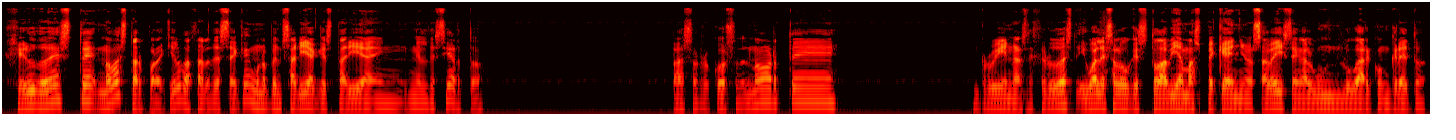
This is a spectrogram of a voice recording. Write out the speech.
Gerudo Este, ¿no va a estar por aquí el bazar de Seken? Uno pensaría que estaría en, el desierto. Paso Rocoso del Norte. Ruinas de Gerudo Este. Igual es algo que es todavía más pequeño, ¿sabéis? En algún lugar concreto.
